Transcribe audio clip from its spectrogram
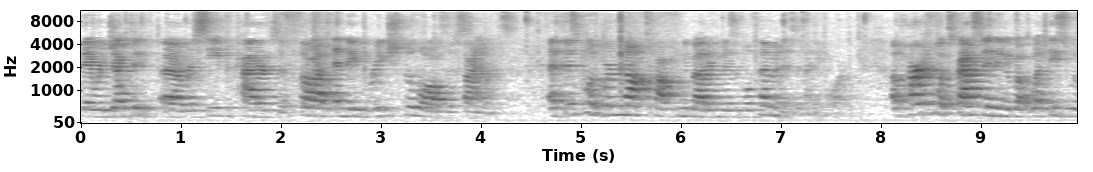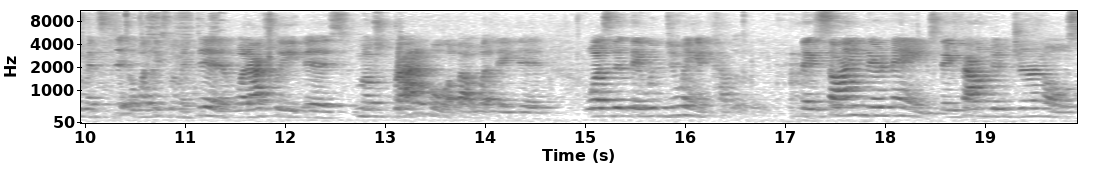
they rejected uh, received patterns of thought, and they breached the walls of silence. At this point, we're not talking about invisible feminism anymore. A part of what's fascinating about what these women did, what these women did, and what actually is most radical about what they did, was that they were doing it publicly. They signed their names. They founded journals,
